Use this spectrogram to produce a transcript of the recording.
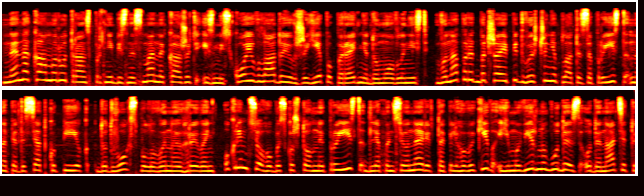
Не на камеру транспортні бізнесмени кажуть, із міською владою вже є попередня домовленість. Вона передбачає підвищення плати за проїзд на 50 копійок до 2,5 гривень. Окрім цього, безкоштовний проїзд для пенсіонерів та пільговиків ймовірно буде з 11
